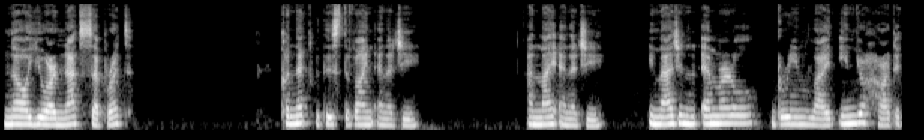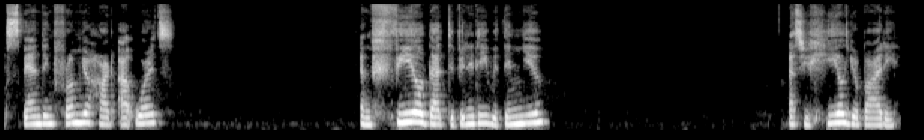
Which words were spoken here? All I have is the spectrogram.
No, you are not separate. Connect with this divine energy and my energy. Imagine an emerald green light in your heart expanding from your heart outwards. And feel that divinity within you as you heal your body.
